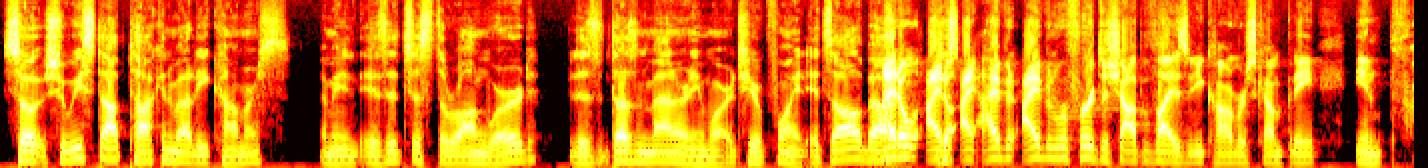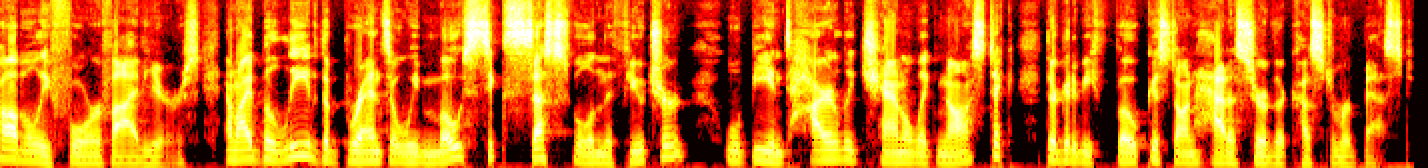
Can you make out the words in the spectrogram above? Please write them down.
So should we stop talking about e-commerce? I mean, is it just the wrong word? It, is, it doesn't matter anymore. To your point, it's all about. I don't. I don't. I, I haven't. I haven't referred to Shopify as an e-commerce company in probably four or five years, and I believe the brands that will be most successful in the future will be entirely channel agnostic. They're going to be focused on how to serve their customer best.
